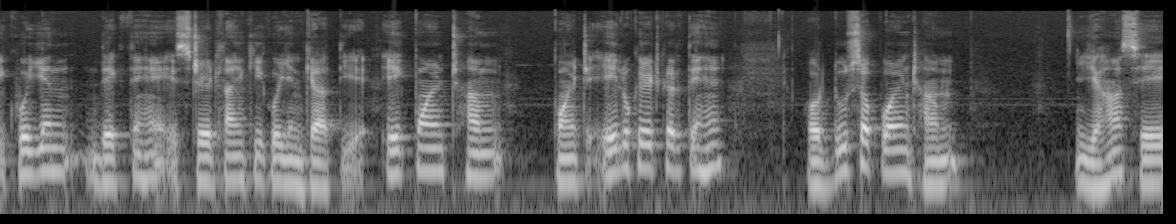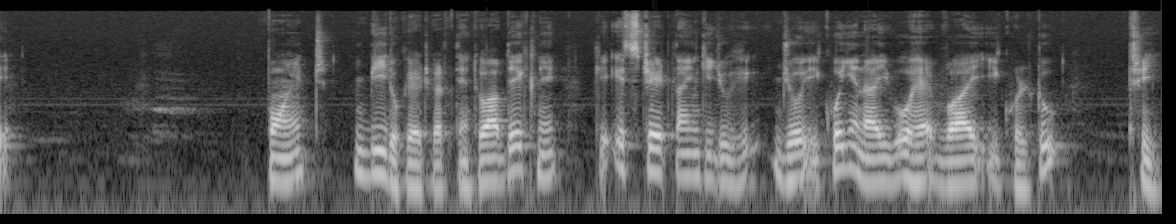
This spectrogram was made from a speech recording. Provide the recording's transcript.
इक्वेशन देखते हैं स्ट्रेट लाइन की इक्वेशन क्या आती है? एक पॉइंट हम पॉइंट ए लोकेट करते हैं और दूसरा पॉइंट हम यहाँ से पॉइंट बी लोकेट करते हैं। तो आप देख लें कि इस स्ट्रेट लाइन की जो जो इक्वेशन आई वो है y इक्वल टू थ्री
